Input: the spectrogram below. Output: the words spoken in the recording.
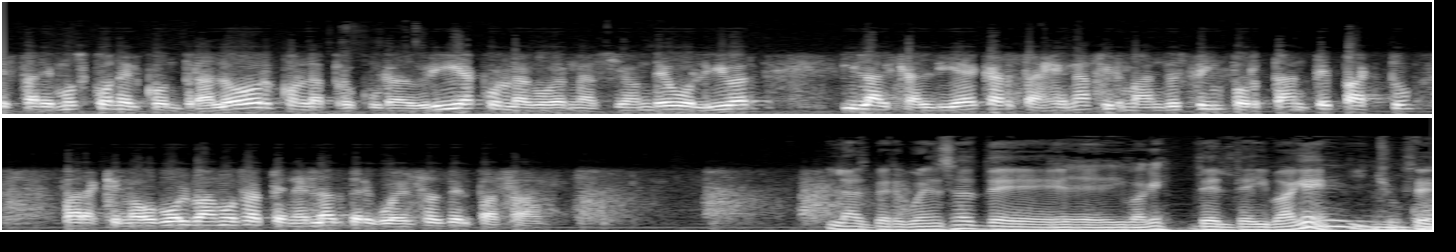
Estaremos con el Contralor, con la Procuraduría, con la Gobernación de Bolívar y la Alcaldía de Cartagena firmando este importante pacto para que no volvamos a tener las vergüenzas del pasado. Las vergüenzas de, De Ibagué. del de Ibagué. Y Chocó. Sí.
